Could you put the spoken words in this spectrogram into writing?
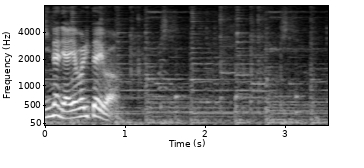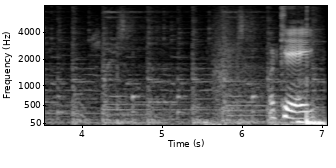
みんなに謝りたいわ。オッケー。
